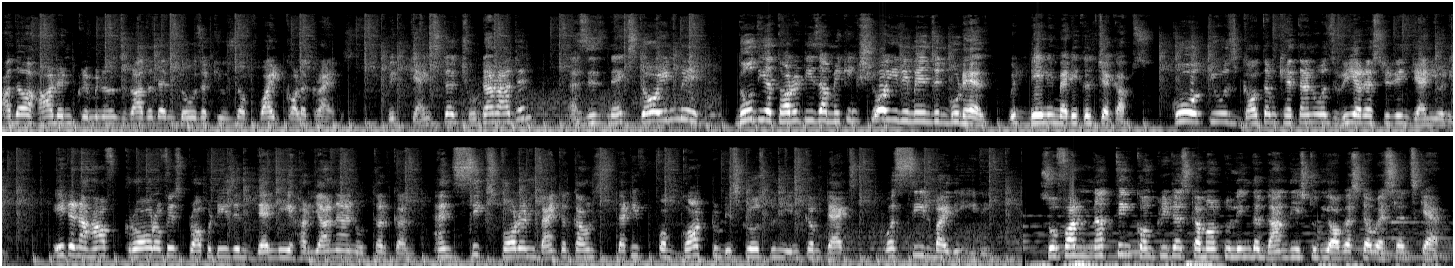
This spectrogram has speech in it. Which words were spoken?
other hardened criminals rather than those accused of white collar crimes. With gangster Chota Rajan as his next door inmate. Though the authorities are making sure he remains in good health with daily medical checkups. Co accused Gautam Khaitan was re arrested in January. 8.5 crore of his properties in Delhi, Haryana, and Uttarakhand, and six foreign bank accounts that he forgot to disclose to the income tax was sealed by the ED. So far, nothing concrete has come out to link the Gandhis to the AgustaWestland scam.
